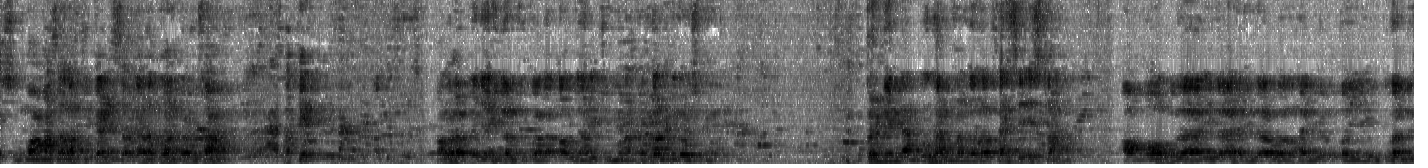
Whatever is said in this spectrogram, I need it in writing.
semua masalah di cancel karena Tuhan baru sakit. Kalau HP-nya hilang juga nggak tahu nyari di mana. Kan bingung semua. Bandingkan Tuhan menurut versi Islam. Allahu la ilaha illa wal hayyul qayyum. Tuhan itu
